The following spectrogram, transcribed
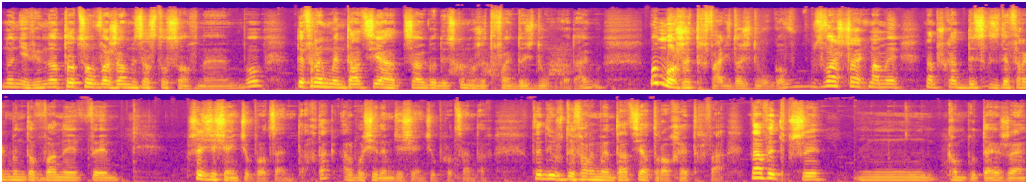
no nie wiem, no to co uważamy za stosowne, bo defragmentacja całego dysku może trwać dość długo, tak? Bo może trwać dość długo, zwłaszcza jak mamy na przykład dysk zdefragmentowany w 60%, tak? Albo 70%. Wtedy już defragmentacja trochę trwa. Nawet przy mm, komputerze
